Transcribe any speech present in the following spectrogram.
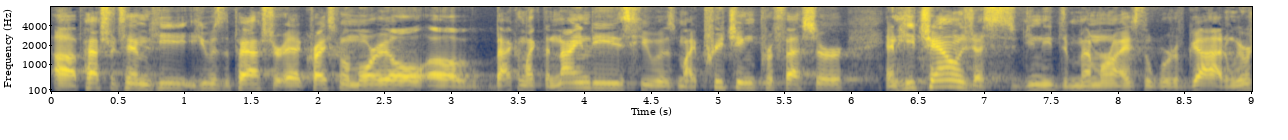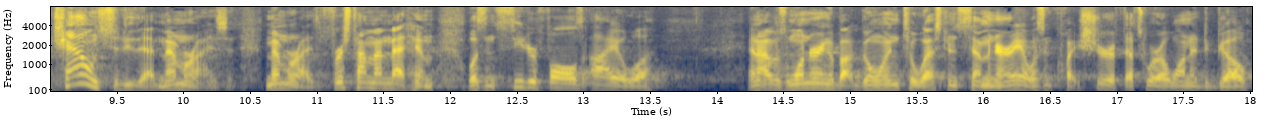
uh, pastor Tim, he, he was the pastor at Christ Memorial uh, back in like the 90s. He was my preaching professor, and he challenged us. You need to memorize the Word of God. And we were challenged to do that, memorize it, memorize it. First time I met him was in Cedar Falls, Iowa. And I was wondering about going to Western Seminary. I wasn't quite sure if that's where I wanted to go.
